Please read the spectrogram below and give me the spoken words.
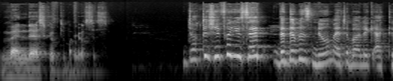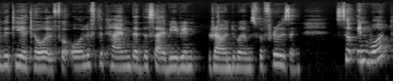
when there's cryptobiosis. Dr. Schiffer, you said that there was no metabolic activity at all for all of the time that the Siberian roundworms were frozen. So, in what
